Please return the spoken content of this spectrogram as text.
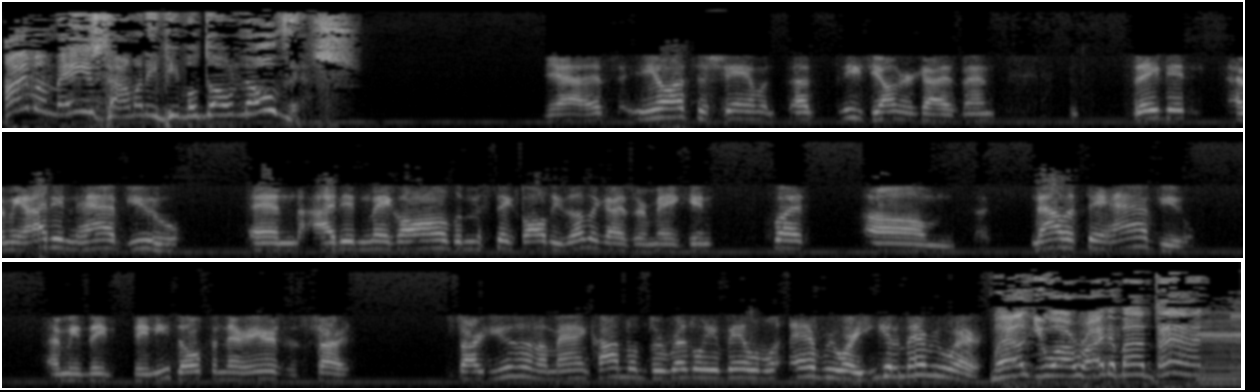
I'm amazed how many people don't know this. Yeah, it's you know it's a shame. Uh, these younger guys, man, they did. I mean, I didn't have you, and I didn't make all the mistakes all these other guys are making. But um, now that they have you, I mean, they they need to open their ears and start start using them. Man, condoms are readily available everywhere. You can get them everywhere. Well, you are right about that.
